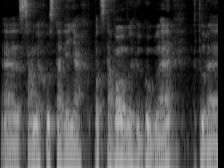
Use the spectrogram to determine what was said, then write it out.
e, samych ustawieniach podstawowych Google, które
